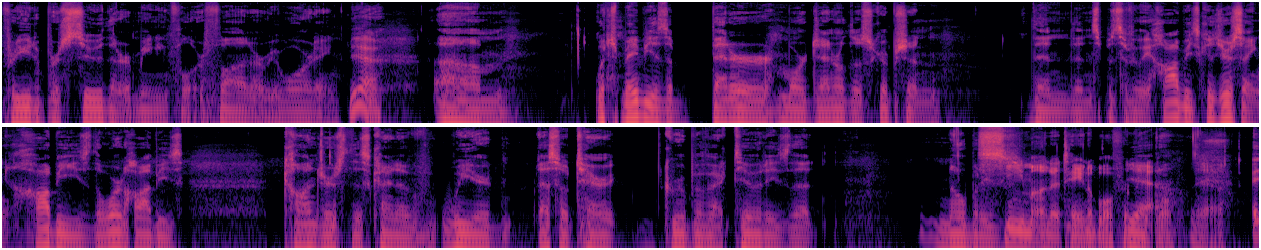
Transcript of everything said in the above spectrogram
for you to pursue that are meaningful or fun or rewarding. Yeah. Um, which maybe is a better, more general description than than specifically hobbies. Because you're saying hobbies, the word hobbies conjures this kind of weird, esoteric group of activities that nobody's Seem unattainable for yeah, people. yeah. Uh,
